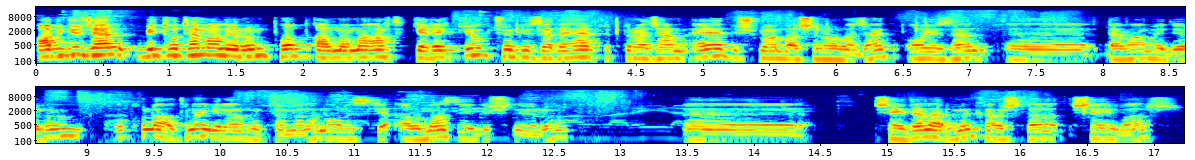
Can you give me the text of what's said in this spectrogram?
Abi güzel bir totem alıyorum. Pot almama artık gerek yok. Çünkü Z'de her tutturacağım E düşman başına olacak. O yüzden e, devam ediyorum. O kule altına girer muhtemelen. O riski almaz diye düşünüyorum. Ee, şeydeler mi? Karşıda şey var.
